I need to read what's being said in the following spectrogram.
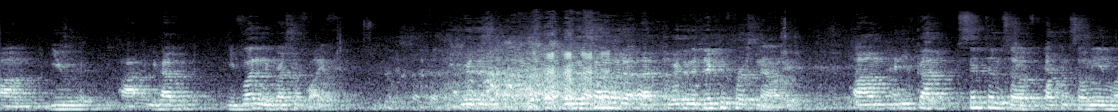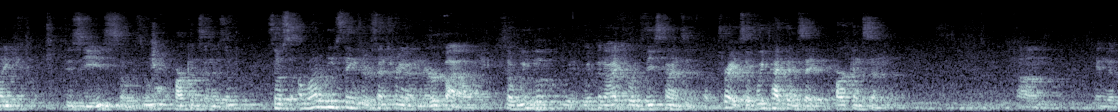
Um, you, uh, you have, you've led an aggressive life with, a, with, a somewhat, uh, with an addictive personality. Um, and you've got symptoms of Parkinsonian-like disease, so it's Parkinsonism. So a lot of these things are centering on nerve biology. So we look with, with an eye towards these kinds of, traits. So if we type in, say, Parkinson, um, in the of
